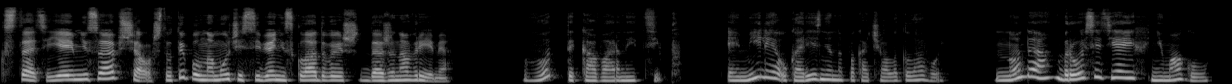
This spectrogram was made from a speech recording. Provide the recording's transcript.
Кстати, я им не сообщал, что ты полномочий себя не складываешь даже на время». Вот ты коварный тип. Эмилия укоризненно покачала головой. Ну да, бросить я их не могу.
